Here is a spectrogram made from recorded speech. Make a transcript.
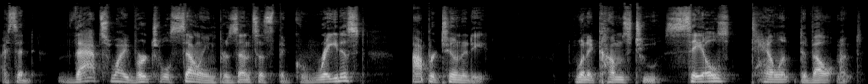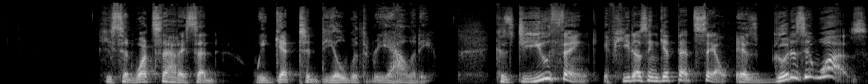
I said, that's why virtual selling presents us the greatest opportunity when it comes to sales talent development. He said, What's that? I said, We get to deal with reality. Because do you think if he doesn't get that sale, as good as it was,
